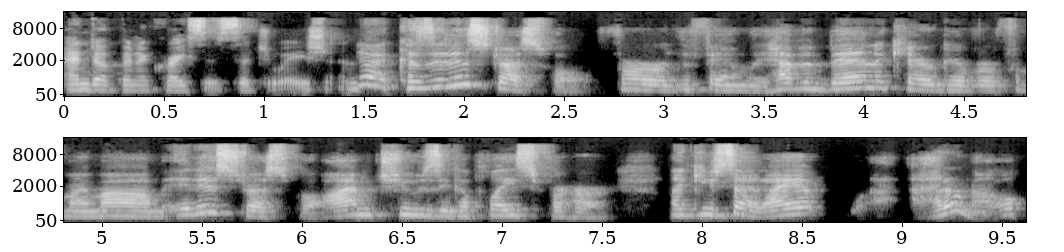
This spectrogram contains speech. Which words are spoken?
end up in a crisis situation. Yeah, because it is stressful for the family. Having been a caregiver for my mom, it is stressful. I'm choosing a place for her. Like you said, I I don't know.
